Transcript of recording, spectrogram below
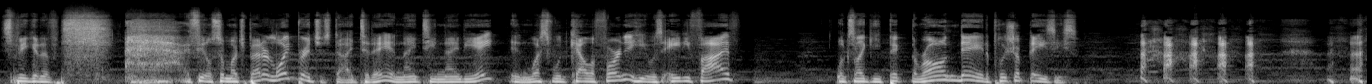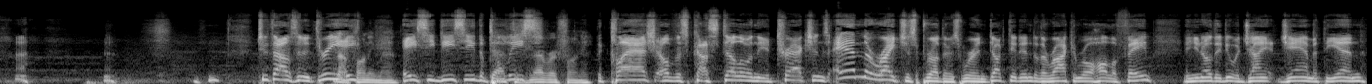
Speaking of, I feel so much better. Lloyd Bridges died today in 1998 in Westwood, California. He was 85. Looks like he picked the wrong day to push up daisies. 2003, Not A- funny, man. ACDC, the Death police, is never funny. the Clash, Elvis Costello and the Attractions, and the Righteous Brothers were inducted into the Rock and Roll Hall of Fame. And you know they do a giant jam at the end.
